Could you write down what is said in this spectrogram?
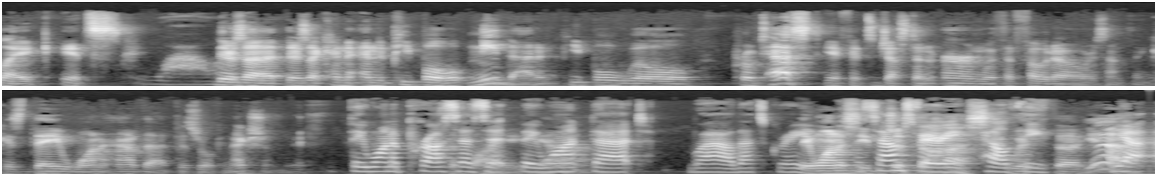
like it's Wow. there's a there's a con- and people need that and people will protest if it's just an urn with a photo or something because they want to have that visceral connection with They want to process body, it. They yeah. want that. Wow, that's great. they want to That see sounds just very the healthy. with the, yeah yeah.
